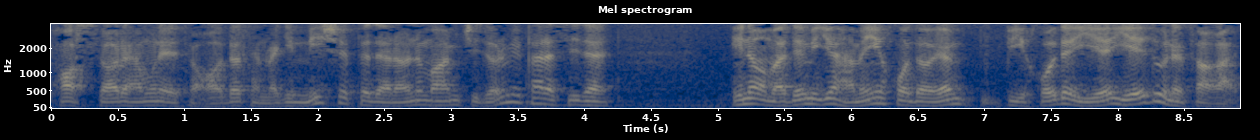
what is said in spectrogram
پاسدار همون اعتقاداتن. مگه میشه پدران ما همین چیزها رو میپرستیدن این آمده میگه همه این خدایان بی خوده یه یه دونه فقط.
